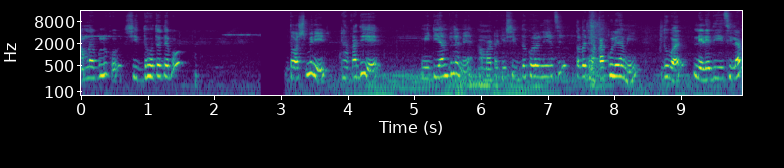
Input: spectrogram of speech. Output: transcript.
আমরা আমড়াগুলোকে সিদ্ধ হতে দেব। দশ মিনিট ঢাকা দিয়ে মিডিয়াম ফ্লেমে আমড়াটাকে সিদ্ধ করে নিয়েছি। তবে ঢাকা খুলে আমি দুবার নেড়ে দিয়েছিলাম।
